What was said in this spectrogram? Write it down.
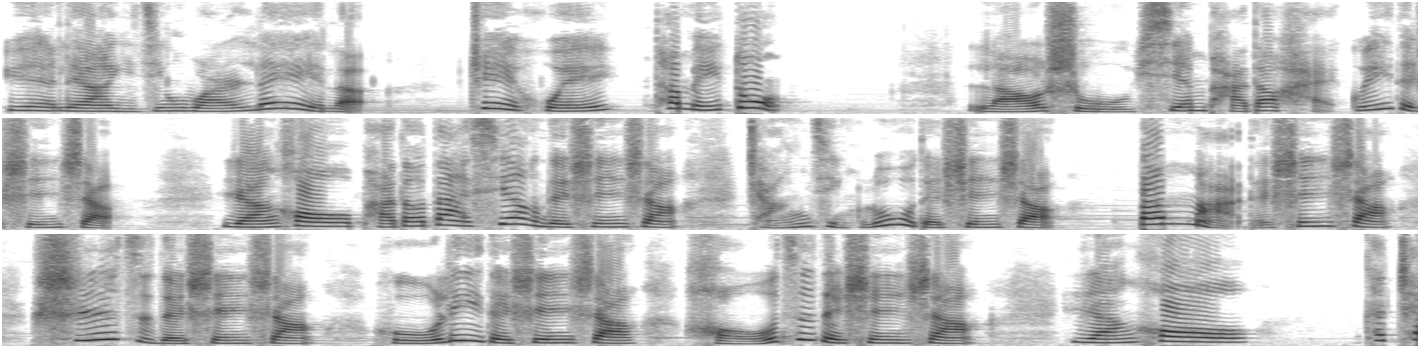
月亮已经玩累了，这回它没动。老鼠先爬到海龟的身上，然后爬到大象的身上、长颈鹿的身上。斑马的身上，狮子的身上，狐狸的身上，猴子的身上，然后，咔嚓，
